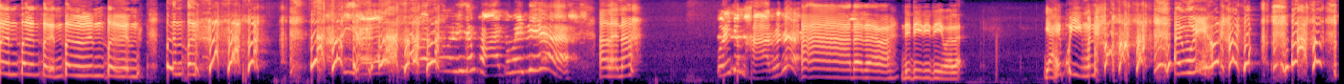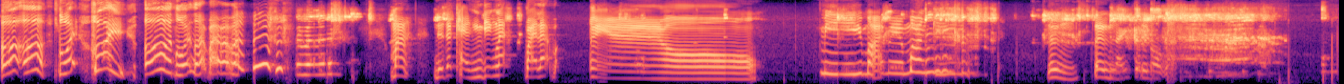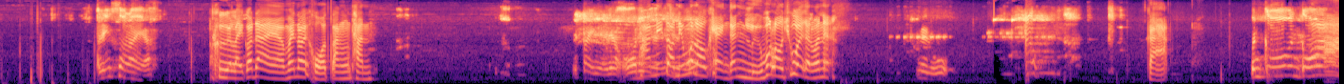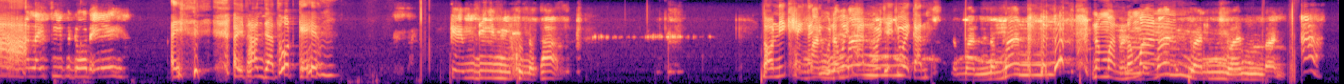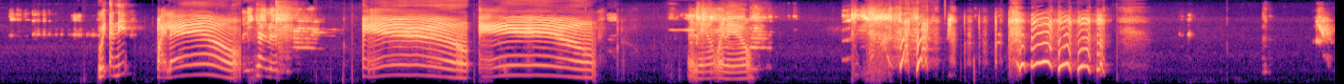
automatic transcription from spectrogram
ตื่นตื่นตื่นตื่นตื่นตื่นตื่น วันนี้จะผ่านก็ไม่เนี่ย อะไรนะ วันนี้จะผ่านไหมเนี่ย อ่าได้ได้มาดีดีดีดีมาแล้วอย่าให้ผู้หญิงมันไอ้ผู้หญิงมันเออเออสวยเฮ้ยเออสวยสวยไปไปไปมาเดี๋ยวจะแข่งจริงๆแล้วไปแล้วแอวมีหมายเมมังกี้ตึงตึงไหลกระตกอะอันนี้คืออะไรอะ คืออะไรก็ได้อะไม่ได้ขอตังค์ทัน ไปไหนเนี่ยโอ้ทันนี่ตอนนี้พวกเราแข่งกันหรือพวกเราช่วยกันวะเนี่ย ไม่รู้เอ้ากากมันโกงมันโกงอะไรทีไปโดนเองไอ้ไอ้ทันอย่าโทษเกม เกมดีมีคุณภาพ ตอนนี้แข่งกันอยู่นะไม่ทันไม่ใช่ช่วยกัน น้ำมันน้ำมันน้ำมันน้ำมันมันมันมันมันอ้าวอุ้ยอันนี้ ไปแล้วอันนี้ใช่เลยแอวแอวไปแล้วไปแล้ว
